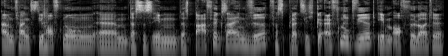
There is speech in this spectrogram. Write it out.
anfangs die Hoffnung, ähm, dass es eben das BAföG sein wird, was plötzlich geöffnet wird, eben auch für Leute,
